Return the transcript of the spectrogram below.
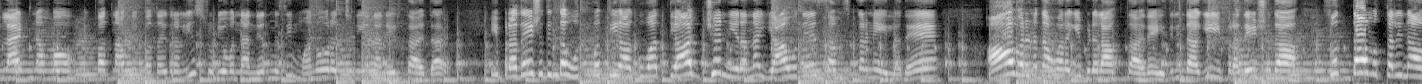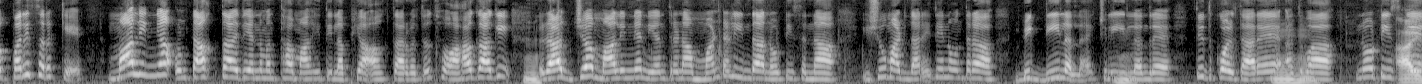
ಫ್ಲಾಟ್ ನಂಬರ್ ಇಪ್ಪತ್ನಾಲ್ಕು, ಇಪ್ಪತ್ತೈದರಲ್ಲಿ ಸ್ಟುಡಿಯೋವನ್ನ ನಿರ್ಮಿಸಿ ಮನೋರಂಜನೆಯನ್ನ ನೀಡ್ತಾ ಇದ್ದಾರೆ. ಈ ಪ್ರದೇಶದಿಂದ ಉತ್ಪತ್ತಿಯಾಗುವ ತ್ಯಾಜ್ಯ ನೀರನ್ನ ಯಾವುದೇ ಸಂಸ್ಕರಣೆ ಇಲ್ಲದೆ ಆವರಣದ ಹೊರಗೆ ಬಿಡಲಾಗ್ತಾ ಇದೆ. ಇದರಿಂದಾಗಿ ಈ ಪ್ರದೇಶದ ಸುತ್ತಮುತ್ತಲಿನ ಪರಿಸರಕ್ಕೆ ಮಾಲಿನ್ಯ ಉಂಟಾಗ್ತಾ ಇದೆ ಅನ್ನುವಂತಹ ಮಾಹಿತಿ ಲಭ್ಯ ಆಗ್ತಾ ಇರುವಂತದ್ದು ಸೊ ಹಾಗಾಗಿ ರಾಜ್ಯ ಮಾಲಿನ್ಯ ನಿಯಂತ್ರಣ ಮಂಡಳಿಯಿಂದ ನೋಟಿಸ್ ಅನ್ನ ಇಶ್ಯೂ ಮಾಡಿದ್ದಾರೆ. ಇದೇನು ಒಂಥರ ಬಿಗ್ ಡೀಲ್ ಅಲ್ಲ ಆಕ್ಚುಲಿ ಇಲ್ಲಾಂದ್ರೆ ತಿದ್ಕೊಳ್ತಾರೆ ಅಥವಾ ನೋಟಿಸ್ಗೆ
